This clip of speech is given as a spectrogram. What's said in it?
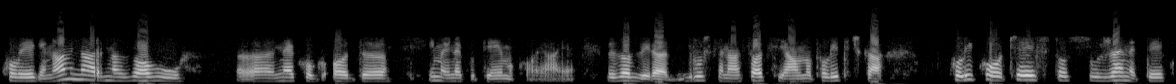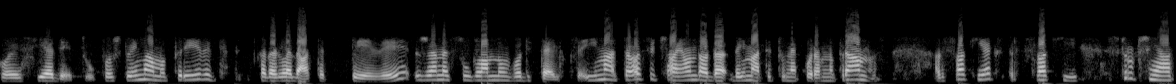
kolege novinar nazovu nekog od imaju neku temu koja je, bez obzira društvena, socijalno, politička, koliko često su žene te koje sjede tu. Pošto imamo privid, kada gledate TV, žene su uglavnom voditeljce. Imate osjećaj onda da, da imate tu neku ravnopravnost, ali svaki ekspert, svaki stručnjak,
